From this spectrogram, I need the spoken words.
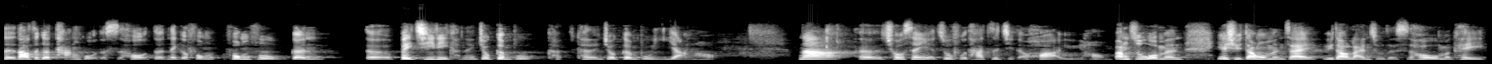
得到这个糖果的时候的那个丰丰富跟呃被激励，可能就更不可可能就更不一样哈。那呃求神也祝福他自己的话语哈，帮助我们。也许当我们在遇到拦阻的时候，我们可以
